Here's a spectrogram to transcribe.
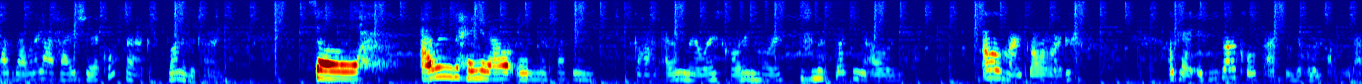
talk about when I got high as shit at Colfax, one of the times. So, I was hanging out in the fucking, God, I don't even know what it's called anymore. the fucking, um, oh my god. Okay, if you go to Colfax, you know what I'm talking about.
